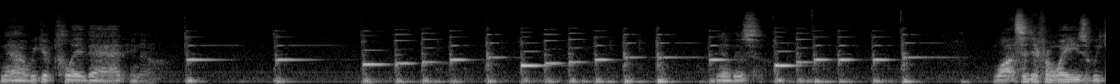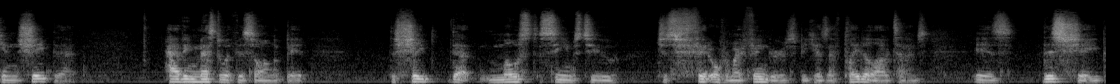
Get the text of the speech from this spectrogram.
Now we could play that, you know. Know, there's lots of different ways we can shape that. Having messed with this song a bit, the shape that most seems to just fit over my fingers because I've played it a lot of times is this shape,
